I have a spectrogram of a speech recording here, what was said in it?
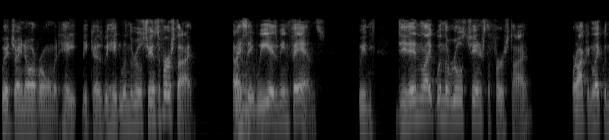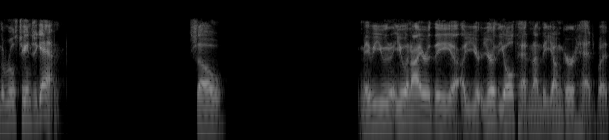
which I know everyone would hate because we hated when the rules changed the first time. And I Mhm. say we as being fans, we didn't like when the rules changed the first time. We're not gonna like when the rules change again. So maybe you you and I are the uh, you're you're the old head and I'm the younger head, but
